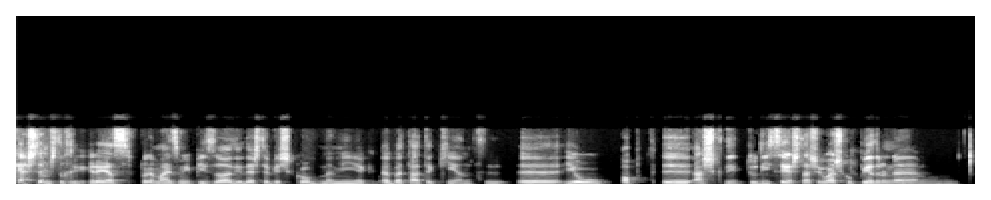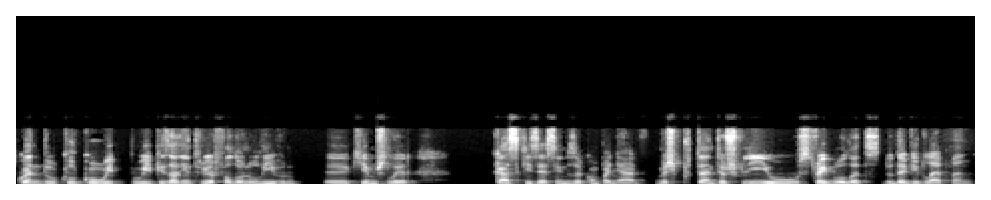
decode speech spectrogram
Cá estamos de regresso para mais um episódio. Desta vez coube-me a minha a batata quente. Uh, eu uh, acho que tu disseste, acho, eu acho que o Pedro, na, quando colocou o, o, episódio anterior, falou no livro uh, que íamos ler, caso quisessem nos acompanhar. Mas, portanto, eu escolhi o Stray Bullets, do David Lepman.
